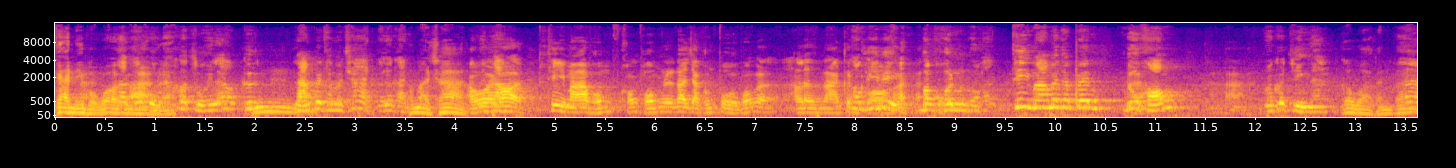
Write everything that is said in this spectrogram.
แค่นี้ผมว่าถ้าเขางานปลูกแล้วก็สวยแล้วคืออหลังเป็นธรรมชาติก็แล้วกันธรรมชาติเอาไว้ว่าที่มาผมของผมได้จากคุณปู่ผมก็อารัธนาขึ้นเอาคอพี่พี่บางคนมันบอกว่าที่มาไม่จะเป็นดูของอ่ามันก็จริงนะ ก็ว่ากันไปอ่า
